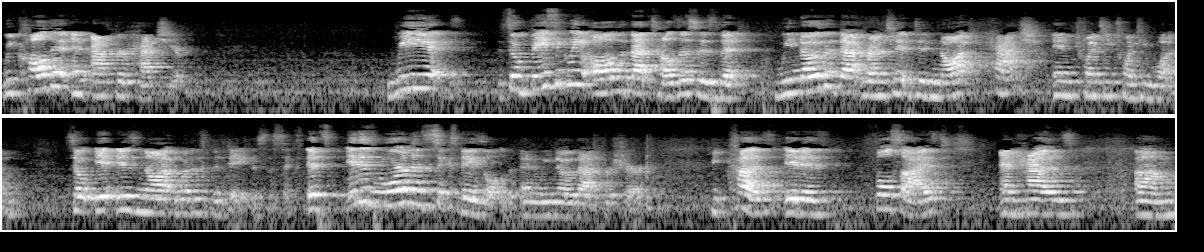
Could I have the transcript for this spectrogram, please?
we called it an after hatch year. We, so basically all that that tells us is that we know that that wrentit did not hatch in 2021. So it is not, what is the date? Is the sixth? It's, it is more than six days old, and we know that for sure. Because it is full-sized and has um,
